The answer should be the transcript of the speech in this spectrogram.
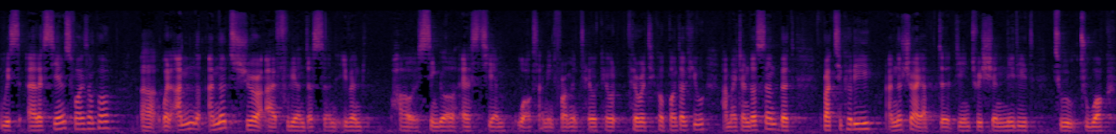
with LSTMs, for example, uh, well, I'm not, I'm not sure I fully understand even how a single LSTM works. I mean, from a theoretical, point of view, I might understand, but practically, I'm not sure I have the, the intuition needed to, to work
